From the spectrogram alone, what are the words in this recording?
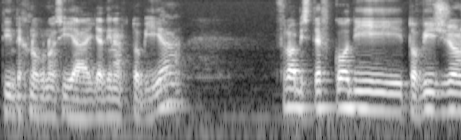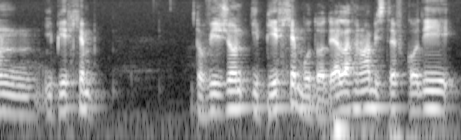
την τεχνογνωσία για την αρτοποιία. Θέλω να πιστεύω ότι το vision υπήρχε, το vision υπήρχε που τότε, αλλά θέλω να πιστεύω ότι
